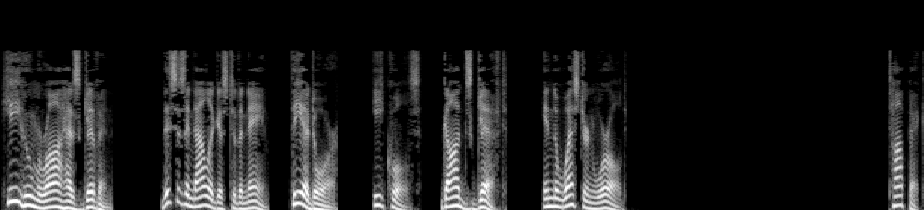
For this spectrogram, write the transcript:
he whom Ra has given. This is analogous to the name Theodore equals God's gift in the Western world. Topic:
